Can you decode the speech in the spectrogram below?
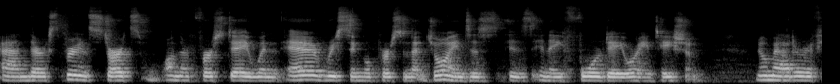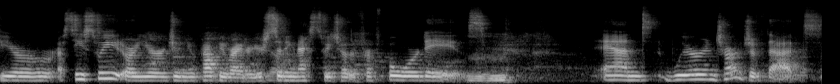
And their experience starts on their first day when every single person that joins is, is in a four day orientation. No matter if you're a C suite or you're a junior copywriter, you're sitting next to each other for four days. Mm-hmm. And we're in charge of that,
